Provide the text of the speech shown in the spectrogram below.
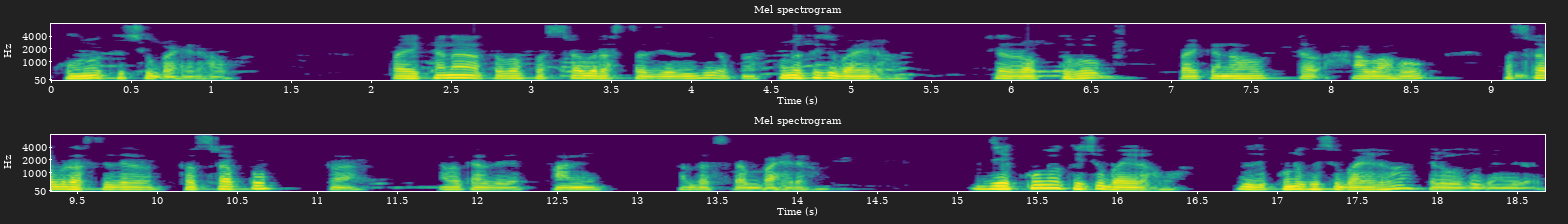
কোনো কিছু বাহির হওয়া পায়খানা অথবা প্রস্রাবের রাস্তা দিয়ে যদি আপনার কোনো কিছু বাহির হয়, সেটা রক্ত হোক, পায়খানা হোক হাওয়া হোক, প্রস্রাব রাস্তা দিয়ে প্রস্রাব হোক হালকা দিয়ে পানি, আদা স্রাব বাহির হয়। যে কোনো কিছু বাইরে হওয়া, যদি কোনো কিছু বাইরে হয় তাহলে উজু ভেঙে যাবে।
